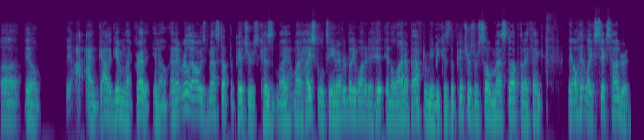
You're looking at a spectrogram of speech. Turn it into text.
uh you know I, I got to give them that credit, you know, and it really always messed up the pitchers because my my high school team, everybody wanted to hit in the lineup after me because the pitchers were so messed up that I think they all hit like 600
